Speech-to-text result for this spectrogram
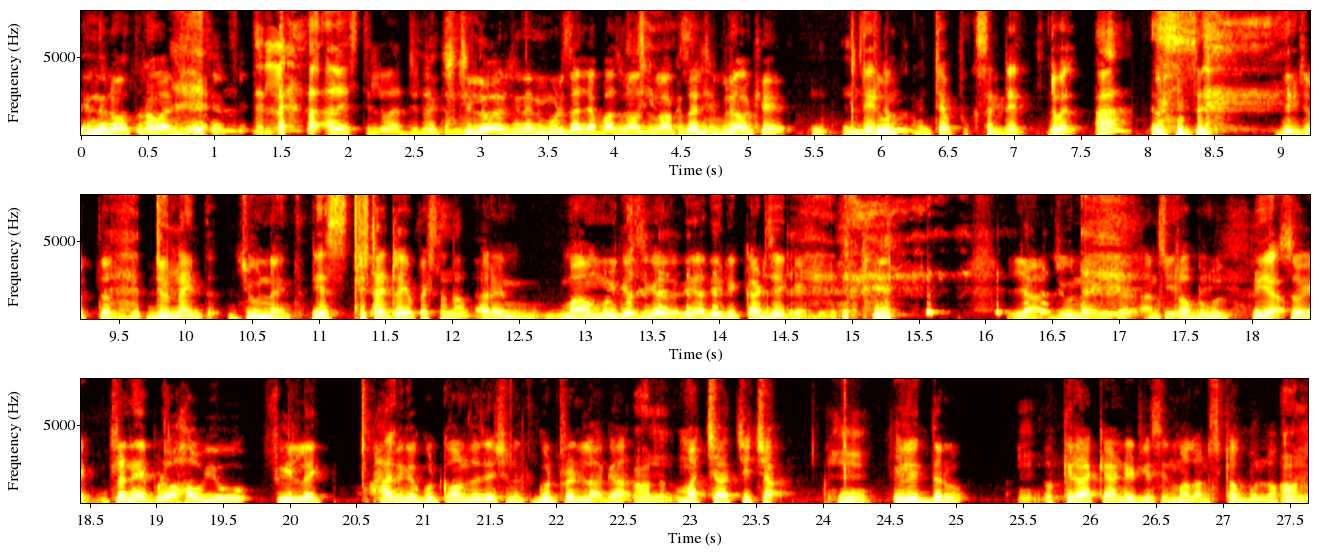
ఎందుకు నవ్వుతున్నావు చెప్పి? స్టిల్ అదే స్టిల్ వర్జిన్ అంటే. స్టిల్ వర్జిన్ అని మూడు సార్లు చెప్పాల్సిన అవసరం లేదు. ఒకసారి చెప్పినా ఓకే. డేట్ చెప్పు ఒకసారి డేట్. ట్వెల్వ్. నేను చెప్తాను? June ninth. June ninth. Yes Krishna ఎట్లా చెప్పేసినాను? అరే మామూలు గెస్ కాదు అది. అది రికార్డ్ చేయకండి. Yeah June ninth unstoppable Yeah. So ఇట్లనే ఇప్పుడు how you feel like having a good conversation with good friend లాగా అవును. మచ్చా చిచ్చా. వీళ్ళిద్దరు కిరాక్ క్యాండిడేట్లు ఈ సినిమాలో అన్స్టాపబుల్లో. అవును.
